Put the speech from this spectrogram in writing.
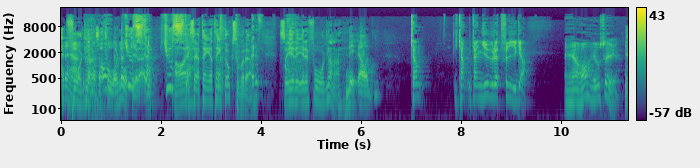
träd Fåglar. där en massa fåglar åker just iväg. det! Just Ja, det! exakt. Jag, tänk, jag tänkte också på det. det- Så är det, är det fåglarna? Det, ja, Kan, kan, kan djuret flyga? Eh, Ja, jo så är det ju.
